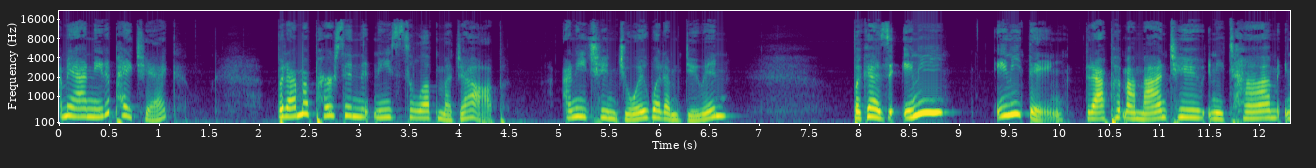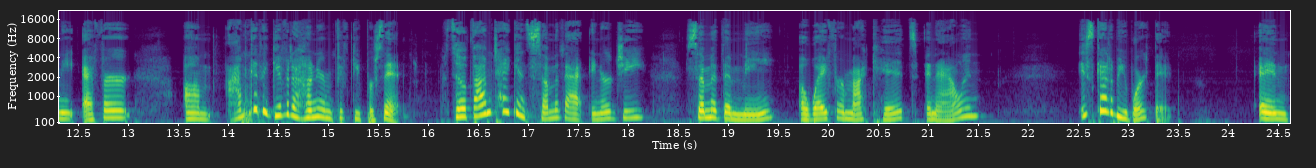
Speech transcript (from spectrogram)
I mean, I need a paycheck, but I'm a person that needs to love my job. I need to enjoy what I'm doing because any anything that I put my mind to, any time, any effort, um, I'm going to give it 150%. So if I'm taking some of that energy, some of the me away from my kids and Alan, it's got to be worth it. And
